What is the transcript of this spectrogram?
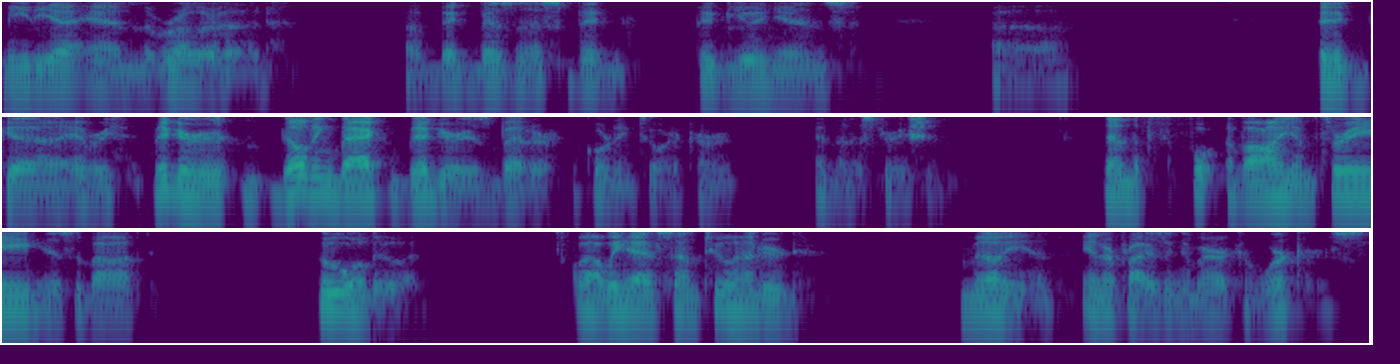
media and the brotherhood of big business, big big unions, uh, big uh, every bigger building back bigger is better according to our current administration. Then the four, volume three is about who will do it. Well, we have some 200 million enterprising American workers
